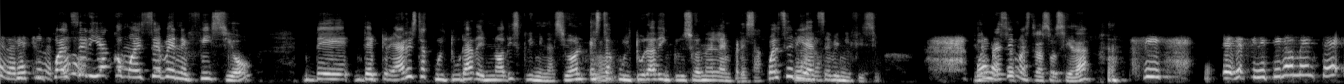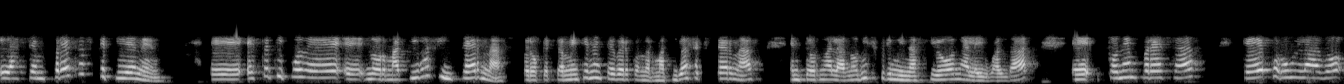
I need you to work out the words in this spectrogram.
de derechos. ¿Y cuál sería como ese beneficio de, de, crear esta cultura de no discriminación, esta cultura de inclusión en la empresa? ¿Cuál sería ese beneficio? Bueno, en pues, nuestra sociedad. Sí, definitivamente las empresas que tienen eh, este tipo de eh, normativas internas, pero que también tienen que ver con normativas externas en torno a la no discriminación, a la igualdad, eh, son empresas que, por un lado,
